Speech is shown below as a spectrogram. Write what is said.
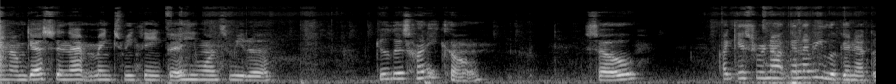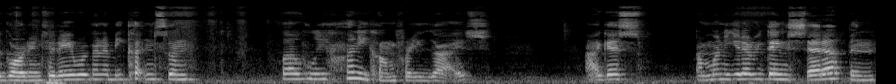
And I'm guessing that makes me think that he wants me to do this honeycomb. So, I guess we're not going to be looking at the garden today. We're going to be cutting some lovely honeycomb for you guys. I guess I'm going to get everything set up and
